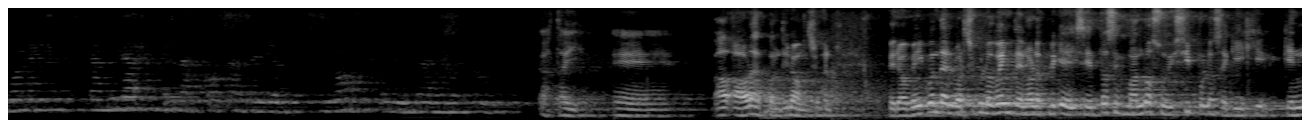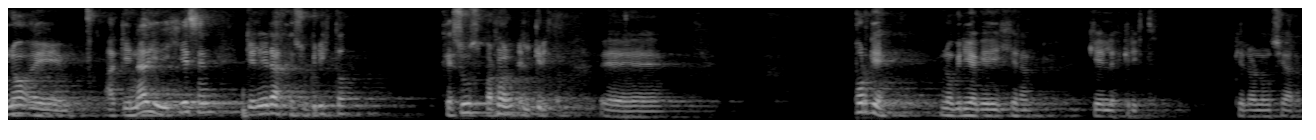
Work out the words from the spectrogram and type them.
pones la mira en las cosas de Dios, sino en los hombres. Hasta ahí. Eh, ahora continuamos igual. Pero me di cuenta del versículo 20, no lo expliqué, dice, entonces mandó a sus discípulos a que, que no, eh, a que nadie dijesen que él era Jesucristo, Jesús, perdón, el Cristo. Eh, ¿Por qué no quería que dijeran que él es Cristo? Que lo anunciaran.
